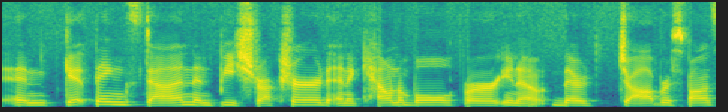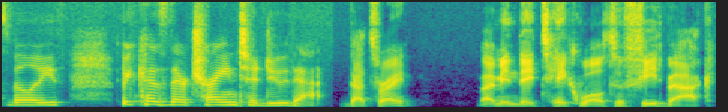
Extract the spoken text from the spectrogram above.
and get things done and be structured and accountable for you know their job responsibilities because they're trained to do that. That's right. I mean they take well to feedback.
